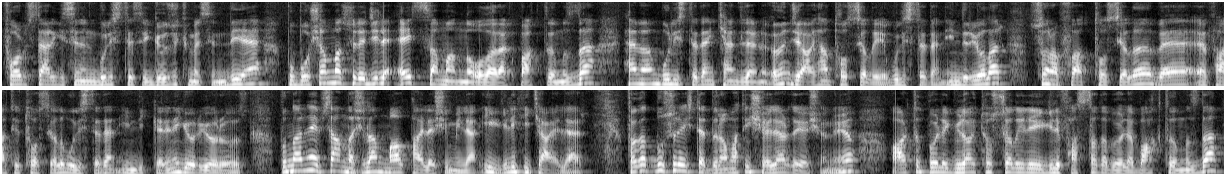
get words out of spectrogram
Forbes dergisinin bu listesi gözükmesin diye bu boşanma süreciyle eş zamanlı olarak baktığımızda hemen bu listeden kendilerini önce Ayhan Tosyalı'yı bu listeden indiriyorlar. Sonra Fuat Tosyalı ve e, Fatih Tosyalı bu listeden indiklerini görüyoruz. Bunların hepsi anlaşılan mal paylaşımıyla ilgili hikayeler. Fakat bu süreçte dramatik şeyler de yaşanıyor. Artık böyle Gülay Tosyalı ile ilgili Fas'ta da böyle baktığımızda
